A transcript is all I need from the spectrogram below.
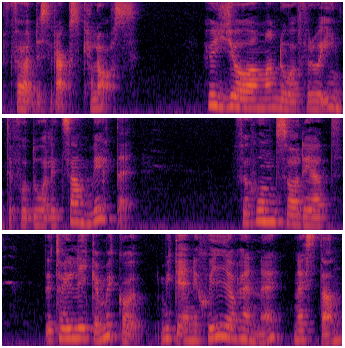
födelsedagskalas. Hur gör man då för att inte få dåligt samvete? För hon sa det att det tar ju lika mycket, mycket energi av henne, nästan,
